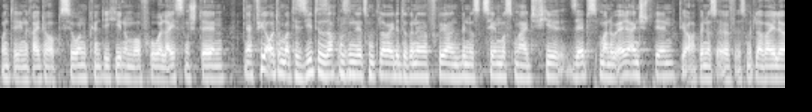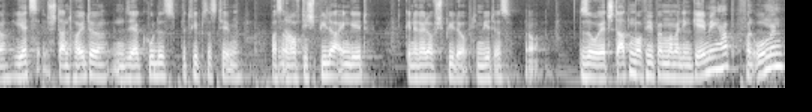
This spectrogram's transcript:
Unter den Reiter Optionen könnt ihr hier nochmal auf hohe Leistung stellen. Ja, viel automatisierte Sachen sind jetzt mittlerweile drin. Früher in Windows 10 musste man halt viel selbst manuell einstellen. Ja, Windows 11 ist mittlerweile jetzt, Stand heute, ein sehr cooles Betriebssystem, was auch auf die Spiele eingeht, generell auf Spiele optimiert ist. Ja. So, jetzt starten wir auf jeden Fall mal mit dem Gaming Hub von Omen.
